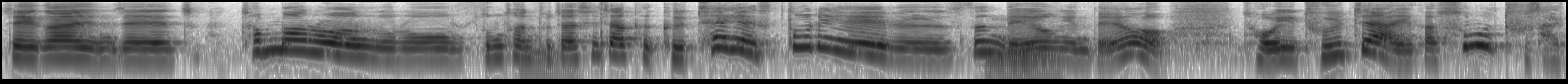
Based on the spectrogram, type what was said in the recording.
제가 이제 천만 원으로 부동산 투자 시작한 그 책의 스토리를 쓴 음. 내용인데요. 저희 둘째 아이가 22살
